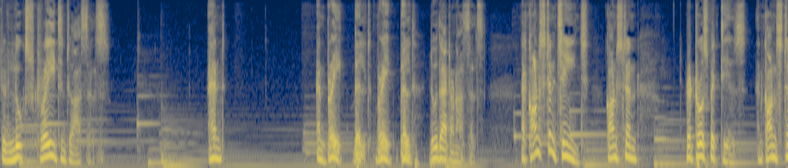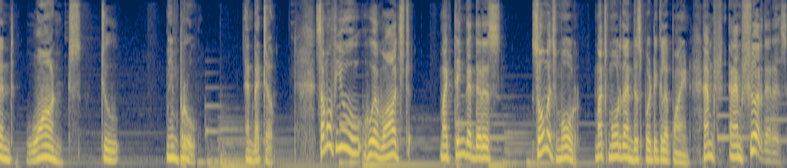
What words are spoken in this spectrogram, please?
to look straight into ourselves and and break, build, break, build. Do that on ourselves. That constant change, constant retrospectives, and constant wants to improve and better. Some of you who have watched might think that there is so much more, much more than this particular point. I'm, and I'm sure there is.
